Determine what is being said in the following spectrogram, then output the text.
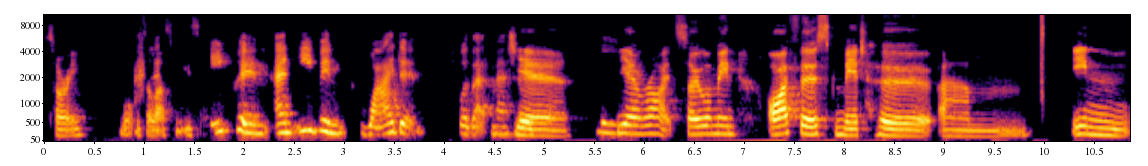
sorry, what was the last bit you said? Deepen and even widen for that matter. Yeah. yeah. Yeah, right. So, I mean, I first met her um, in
